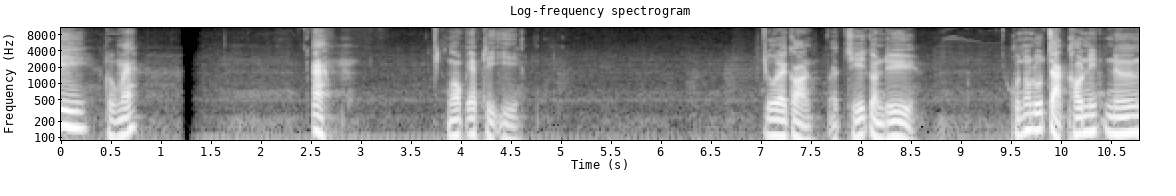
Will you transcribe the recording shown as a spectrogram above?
ดีถูกไหมอะงบ FTE ดูอะไรก่อนชีตก่อนดี คุณต้องรู้จักเขานิดนึง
